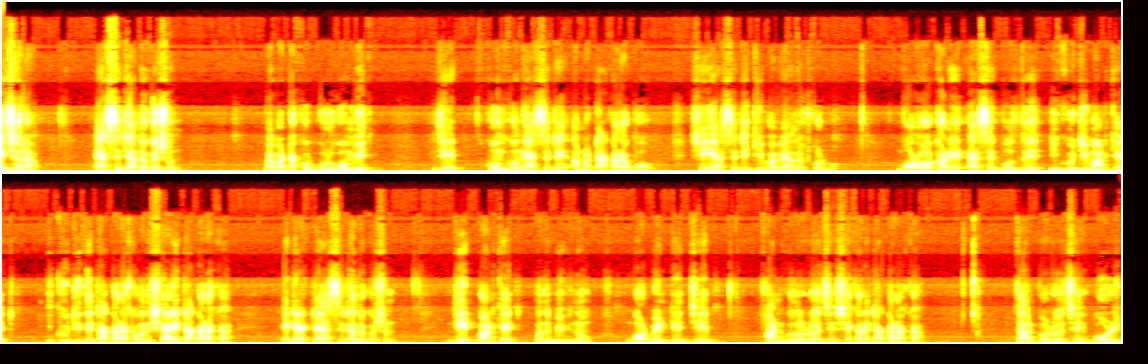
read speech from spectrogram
এছাড়া অ্যাসেট অ্যালোকেশন ব্যাপারটা খুব গুরুগম্ভীর যে কোন কোন অ্যাসেটে আমরা টাকা রাখব, সেই অ্যাসেটে কীভাবে অ্যালোট করব। বড় আকারের অ্যাসেট বলতে ইকুইটি মার্কেট ইকুইটিতে টাকা রাখা মানে শেয়ারে টাকা রাখা, এটা একটা অ্যাসেট অ্যালোকেশন ডেট মার্কেট মানে বিভিন্ন গভর্নমেন্টের যে ফান্ডগুলো রয়েছে সেখানে টাকা রাখা। তারপর রয়েছে গোল্ড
